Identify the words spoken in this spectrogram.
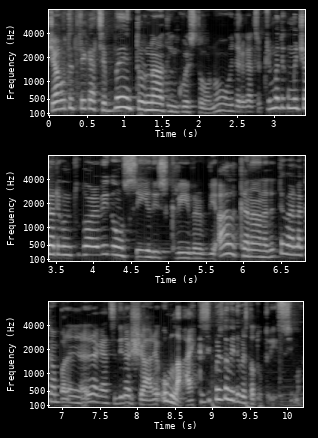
Ciao a tutti ragazzi e bentornati in questo nuovo video ragazzi. Prima di cominciare con il tutorial vi consiglio di iscrivervi al canale, di attivare la campanellina e ragazzi di lasciare un like se questo video vi è stato utilissimo.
